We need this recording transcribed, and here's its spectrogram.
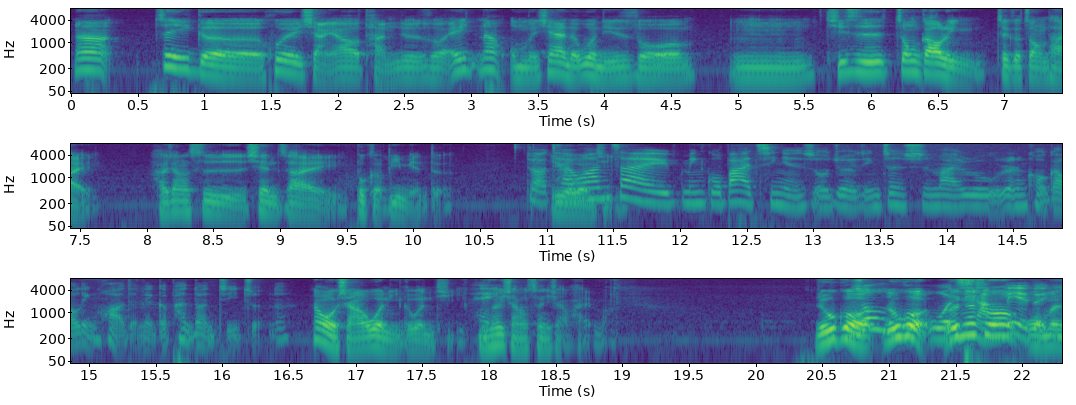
那这一个会想要谈，就是说，诶，那我们现在的问题是说，嗯，其实中高龄这个状态好像是现在不可避免的。对啊，台湾在民国八十七年的时候就已经正式迈入人口高龄化的那个判断基准了。那我想要问你一个问题：你会想要生小孩吗？如果如果我应该说我们？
